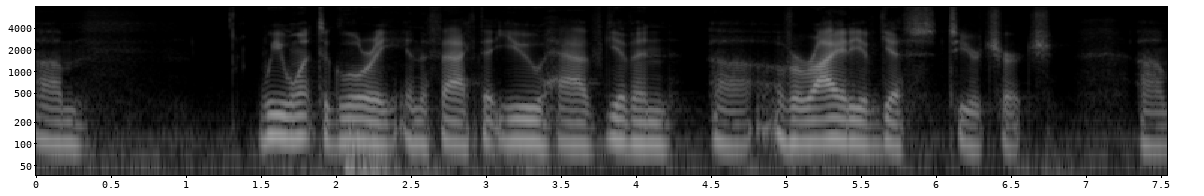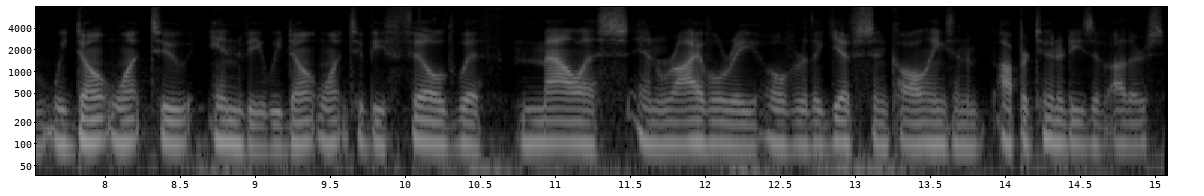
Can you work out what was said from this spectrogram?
um, we want to glory in the fact that you have given uh, a variety of gifts to your church. Um, we don't want to envy. We don't want to be filled with malice and rivalry over the gifts and callings and opportunities of others.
